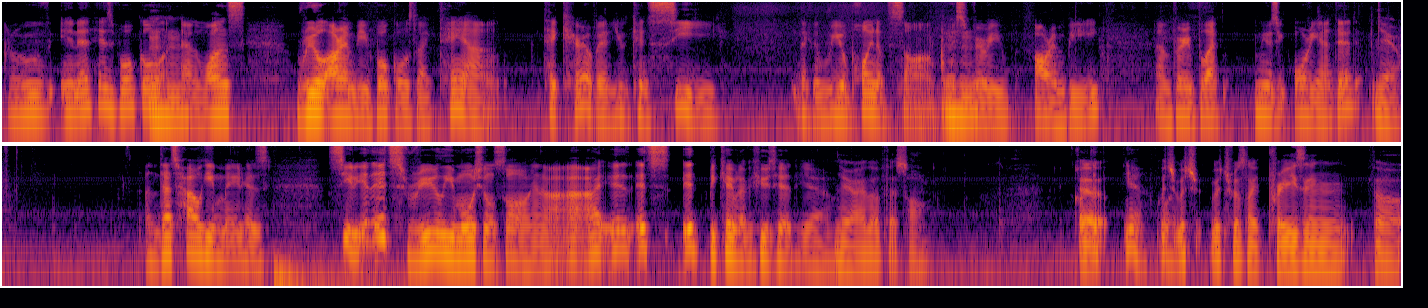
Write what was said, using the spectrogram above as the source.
groove in it, his vocal. Mhm. And once real R and B vocals like Taeyang take care of it, you can see like the real point of the song. It's Mhm. very R and very black music oriented, Yeah. and that's how he made his. See, it, it's really emotional song, and I, I, it, it's it became like a huge hit. Yeah, Yeah, I love that song. The- Uh, yeah. Which ahead. which which was like praising the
